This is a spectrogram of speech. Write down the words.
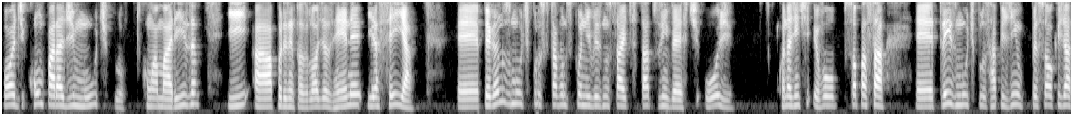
pode comparar de múltiplo com a Marisa e, a, por exemplo, as lojas Renner e a CIA. É, pegando os múltiplos que estavam disponíveis no site Status Invest hoje, quando a gente, eu vou só passar é, três múltiplos rapidinho, o pessoal que já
